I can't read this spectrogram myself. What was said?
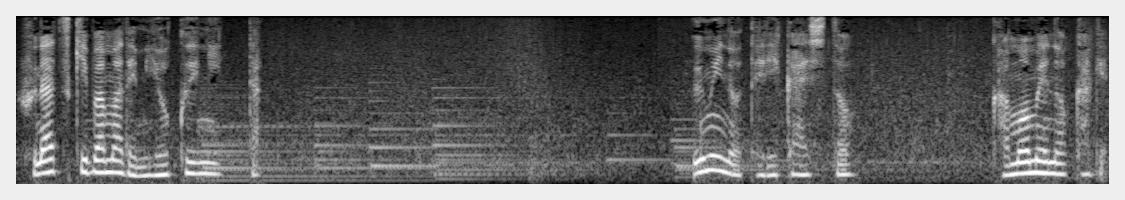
船着き場まで見送りに行った。海の照り返しと、カモメの影。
